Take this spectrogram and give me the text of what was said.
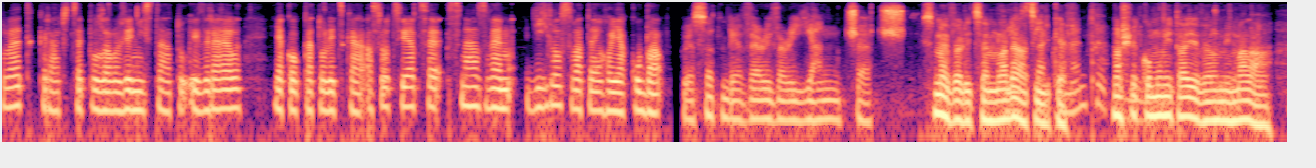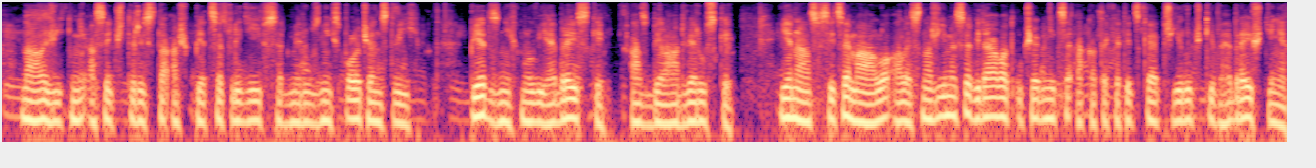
let, krátce po založení státu Izrael, jako katolická asociace s názvem Dílo svatého Jakuba. Jsme velice mladá církev. Naše komunita je velmi malá. Náleží k ní asi 400 až 500 lidí v sedmi různých společenstvích. Pět z nich mluví hebrejsky a zbylá dvě rusky. Je nás sice málo, ale snažíme se vydávat učebnice a katechetické příručky v hebrejštině.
